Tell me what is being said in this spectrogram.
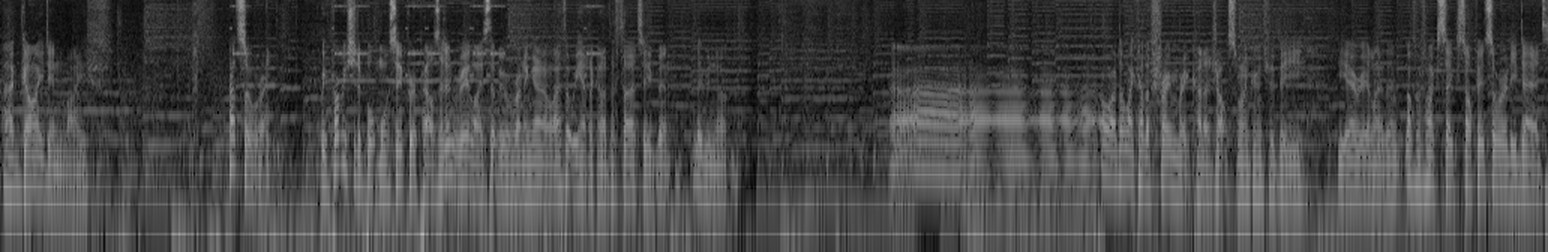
her guide in life. That's alright. We probably should have bought more super repels. I didn't realize that we were running out. I thought we had like another 30, but maybe not. Uh, oh, I don't like how the frame rate kind of drops when I'm going through the, the area like that. Oh, for fuck's sake, stop it. It's already dead.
